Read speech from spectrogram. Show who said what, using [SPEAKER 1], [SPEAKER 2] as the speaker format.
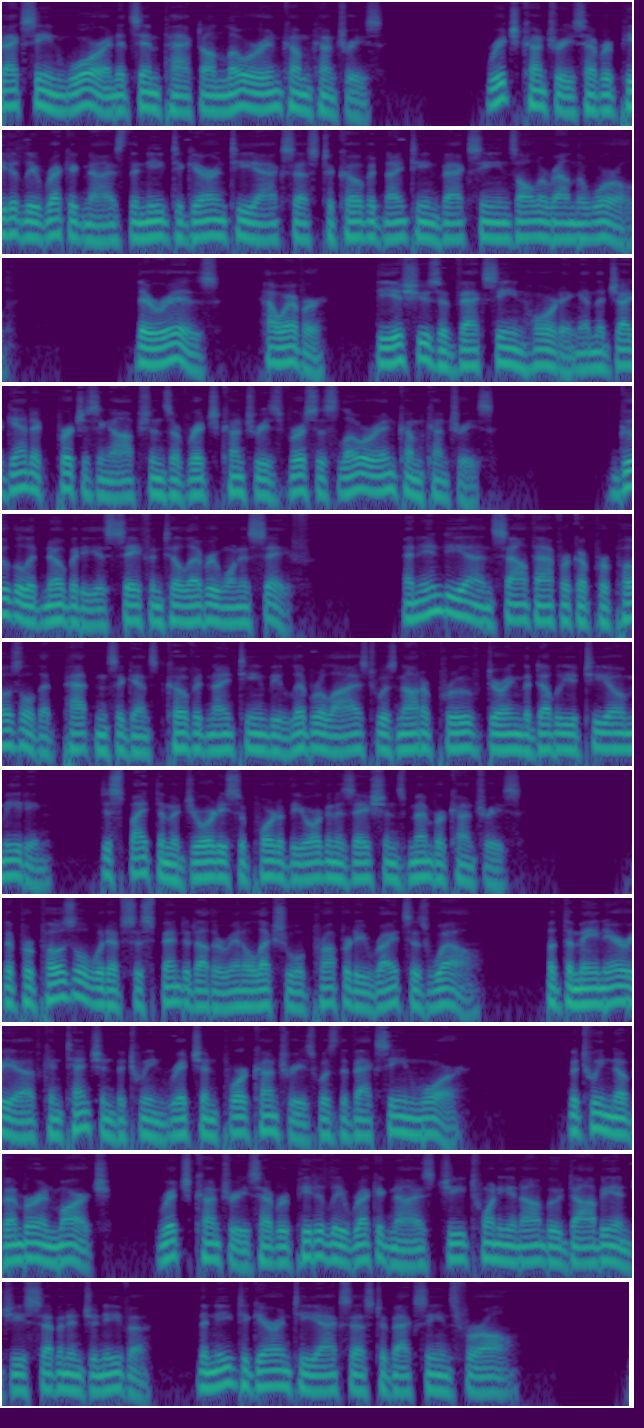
[SPEAKER 1] Vaccine war and its impact on lower income countries. Rich countries have repeatedly recognized the need to guarantee access to COVID 19 vaccines all around the world. There is, however, the issues of vaccine hoarding and the gigantic purchasing options of rich countries versus lower income countries. Google it nobody is safe until everyone is safe. An India and South Africa proposal that patents against COVID 19 be liberalized was not approved during the WTO meeting, despite the majority support of the organization's member countries. The proposal would have suspended other intellectual property rights as well. But the main area of contention between rich and poor countries was the vaccine war. Between November and March, rich countries have repeatedly recognized G20 in Abu Dhabi and G7 in Geneva, the need to guarantee access to vaccines for all.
